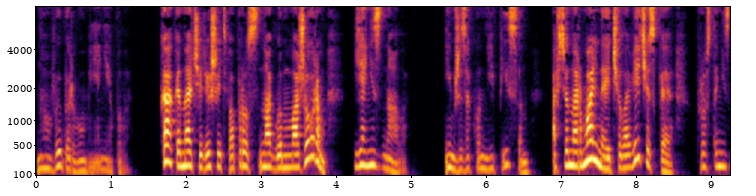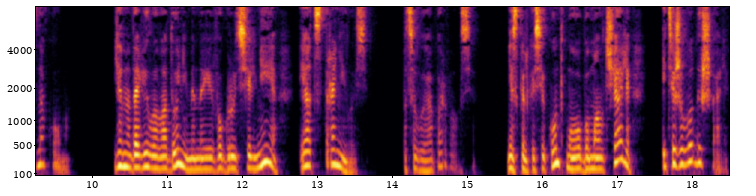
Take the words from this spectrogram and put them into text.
Но выбора у меня не было. Как иначе решить вопрос с наглым мажором, я не знала. Им же закон не писан, а все нормальное, человеческое, просто незнакомо. Я надавила ладонями на его грудь сильнее и отстранилась. Поцелуй оборвался. Несколько секунд мы оба молчали и тяжело дышали.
